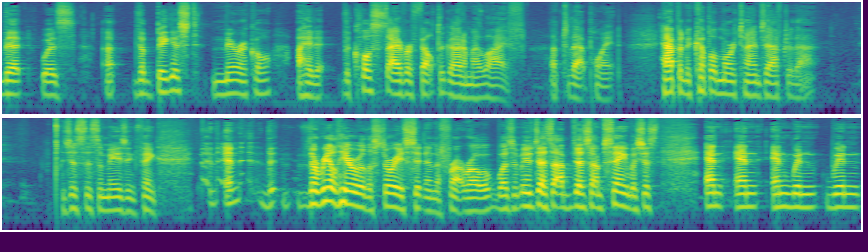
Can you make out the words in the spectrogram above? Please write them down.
that was uh, the biggest miracle I had, the closest I ever felt to God in my life up to that point. Happened a couple more times after that. It's just this amazing thing. And the, the, real hero of the story is sitting in the front row. It wasn't, it was just, I'm, just, I'm saying, it was just, and, and, and when, when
